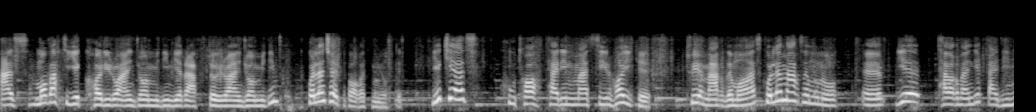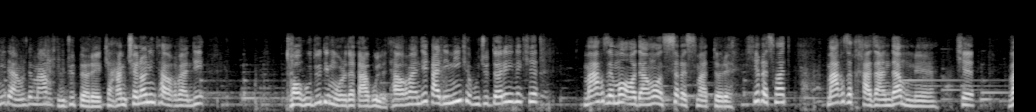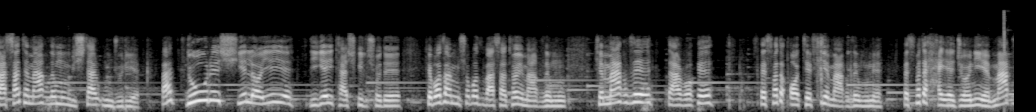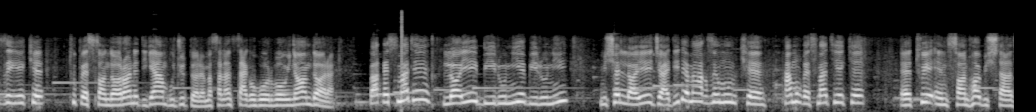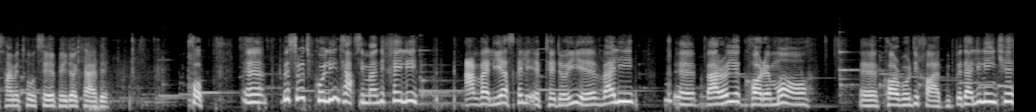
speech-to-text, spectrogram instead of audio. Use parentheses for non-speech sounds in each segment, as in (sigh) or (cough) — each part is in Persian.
از ما وقتی یک کاری رو انجام میدیم یه رفتاری رو انجام میدیم کلا چه اتفاقاتی میفته؟ یکی از کوتاهترین مسیرهایی که توی مغز ما هست کلا مغزمون رو یه طبقه بندی قدیمی در مورد مغز وجود داره که همچنان این طبقه بندی تا حدودی مورد قبوله. طبقه قدیمی که وجود داره اینه که مغز ما آدما سه قسمت داره. یه قسمت مغز خزندمونه که وسط مغزمون بیشتر اونجوریه. بعد دورش یه لایه دیگه ای تشکیل شده که بازم میشه باز وسط های مغزمون که مغز در واقع قسمت عاطفی مغزمونه قسمت هیجانیه. مغزیه که تو پستانداران دیگه هم وجود داره. مثلا سگ و گربه و اینا هم داره و قسمت لایه بیرونی بیرونی میشه لایه جدید مغزمون که همون قسمتیه که توی انسان ها بیشتر از همه توسعه پیدا کرده. خب به صورت کلی این تقسیم بندی خیلی اولیه است خیلی ابتداییه ولی برای کار ما کاربردی خواهد بود. به دلیل اینکه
